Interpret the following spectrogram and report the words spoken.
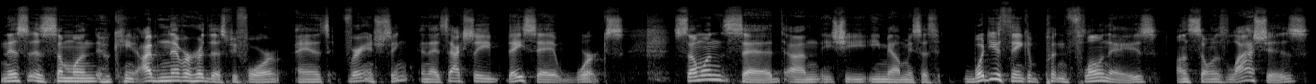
And this is someone who came, I've never heard this before, and it's very interesting. And it's actually, they say it works. Someone said, um, she emailed me, says, What do you think of putting Flonase on someone's lashes?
